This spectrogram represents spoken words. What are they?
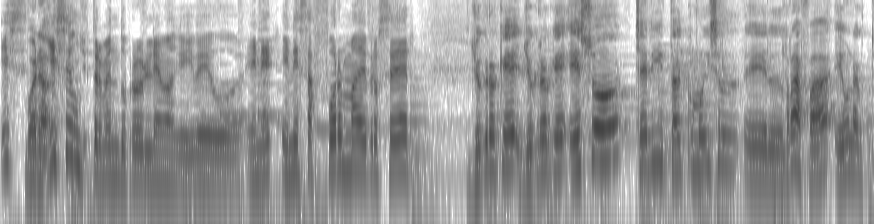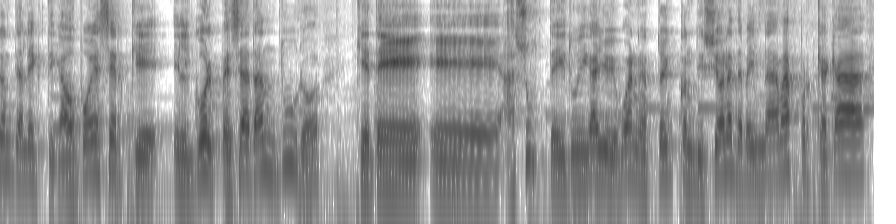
Es, Bueno, y ese es un yo- tremendo problema que veo en, e- en esa forma de proceder. Yo creo que, yo creo que eso, Cherry, tal como dice el, Rafa, es una cuestión dialéctica. O puede ser que el golpe sea tan duro que te eh, asuste y tú digas, yo, bueno, no estoy en condiciones de pedir nada más porque acá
